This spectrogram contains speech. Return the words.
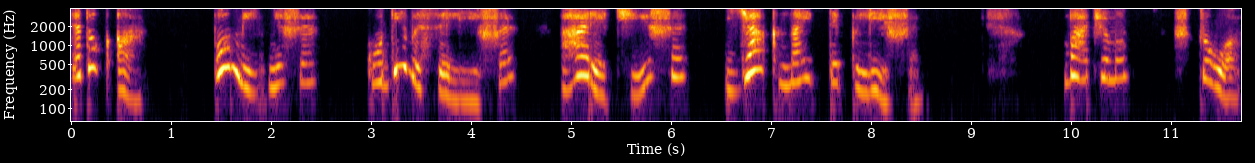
Рядок А. Помітніше, куди веселіше, гарячіше, якнайтепліше. Бачимо, що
